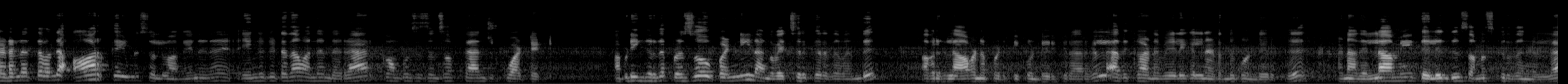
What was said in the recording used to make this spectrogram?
நடனத்தை வந்து ஆர்கைவ்னு சொல்லுவாங்க. என்னென்னா எங்ககிட்ட தான் வந்து அந்த rare compositions of Tanjore quartet அப்படிங்கிறத ப்ரிசர்வ் பண்ணி நாங்கள் வச்சிருக்கிறத வந்து அவர்கள் ஆவணப்படுத்தி கொண்டிருக்கிறார்கள். அதுக்கான வேலைகள் நடந்து கொண்டு இருக்கு ஆனால் அது எல்லாமே தெலுங்கு சமஸ்கிருதங்களில்.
